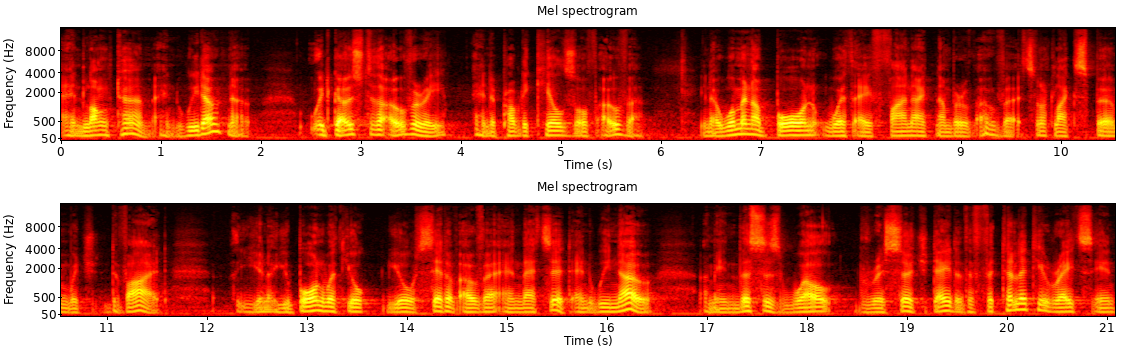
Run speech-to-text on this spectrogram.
and long term, and we don't know. It goes to the ovary and it probably kills off ova. You know, women are born with a finite number of ova. It's not like sperm which divide. You know, you're born with your, your set of ova and that's it. And we know, I mean, this is well researched data. The fertility rates in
